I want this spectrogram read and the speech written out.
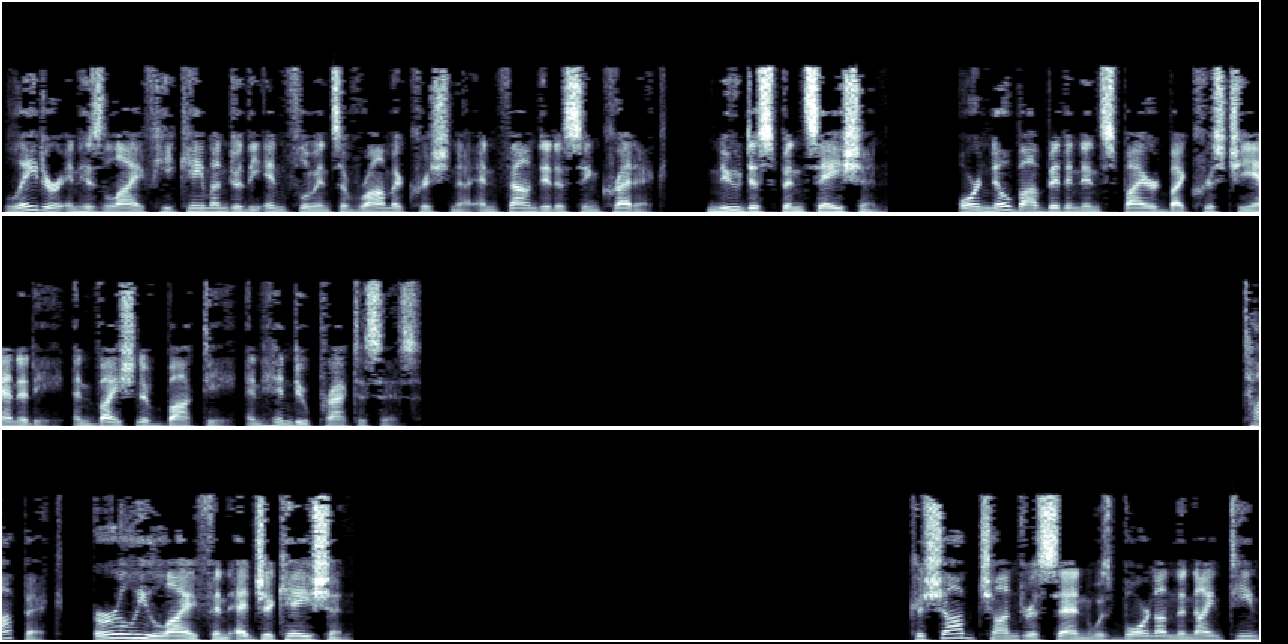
Later in his life he came under the influence of Ramakrishna and founded a syncretic new dispensation, or Nobabidhan inspired by Christianity, and Vaishnav Bhakti, and Hindu practices. Early life and education Keshab Chandra Sen was born on 19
